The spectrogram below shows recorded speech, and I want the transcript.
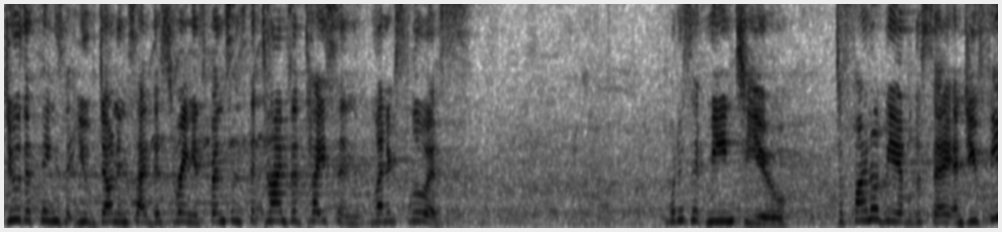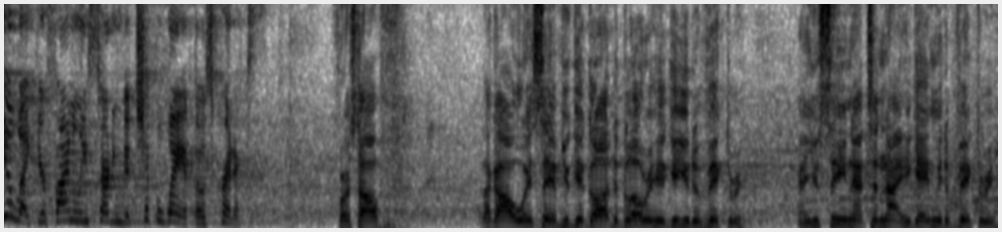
do the things that you've done inside this ring. It's been since the times of Tyson, Lennox Lewis. What does it mean to you to finally be able to say, and do you feel like you're finally starting to chip away at those critics? First off, like I always say, if you give God the glory, he'll give you the victory. And you seen that tonight. He gave me the victory.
